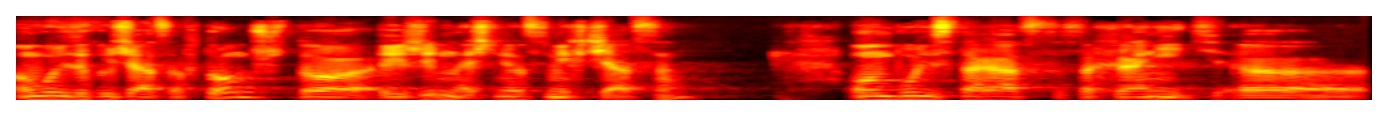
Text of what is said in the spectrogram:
он будет заключаться в том, что режим начнет смягчаться, он будет стараться сохранить, э,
